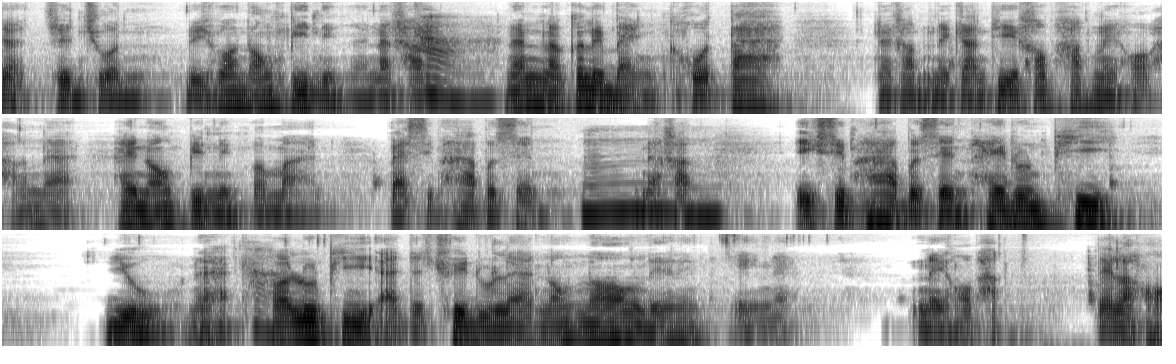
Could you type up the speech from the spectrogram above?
จะเชิญชวนโดยเฉพาะน้องปีหนึ่งนะครับค่ะนั้นเราก็เลยแบ่งโควต้านะครับในการที่เข้าพักในหอพักนะให้น้องปีหนึ่งประมาณ 85%เปอร์เซ็นต์อืมนะครับอีก 15%ให้รุ่นพี่อยู่นะฮะค่ะเพราะรุ่นพี่อาจจะช่วยดูแลน้องๆ หรืออะไรเองเนี่ยในหอพักแต่ละหอ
